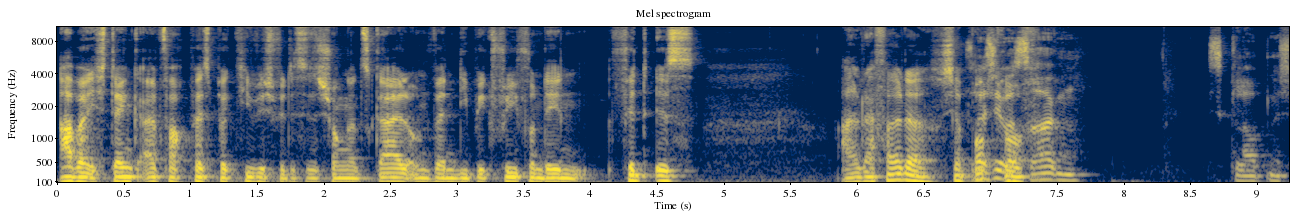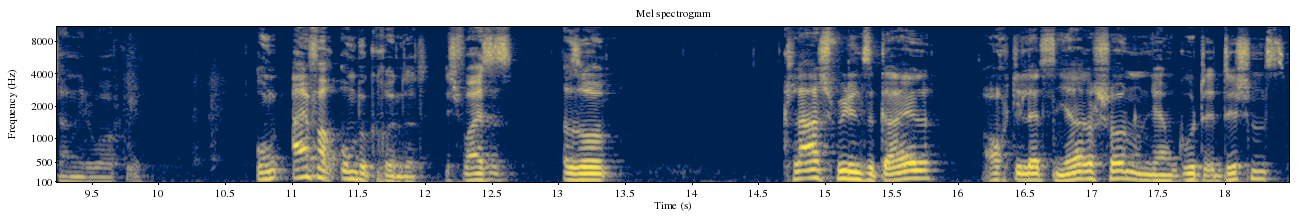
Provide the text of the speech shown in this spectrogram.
Aber ich denke einfach, perspektivisch wird es jetzt schon ganz geil. Und wenn die Big Three von denen fit ist, alter Falter, ich hab Bock ich dir was drauf. sagen? Ich glaube nicht an Milwaukee. Un einfach unbegründet. Ich weiß es, also klar spielen sie geil, auch die letzten Jahre schon und die haben gute Additions.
